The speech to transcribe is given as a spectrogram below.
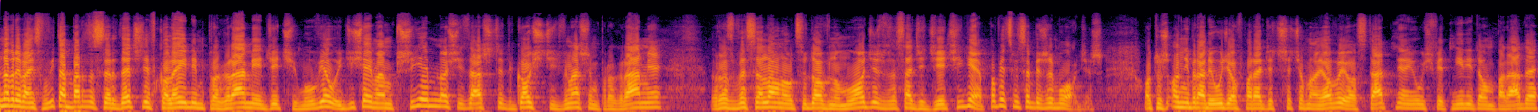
dobry Państwu, witam bardzo serdecznie w kolejnym programie Dzieci Mówią i dzisiaj mam przyjemność i zaszczyt gościć w naszym programie rozweseloną, cudowną młodzież, w zasadzie dzieci, nie, powiedzmy sobie, że młodzież. Otóż oni brali udział w paradzie trzeciomajowej ostatnio i uświetnili tą paradę,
